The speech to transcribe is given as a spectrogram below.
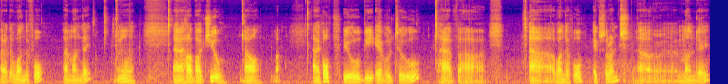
uh, the wonderful uh, Monday. Mm. How about you? Oh, I hope you'll be able to have uh, wonderful, excellent Monday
